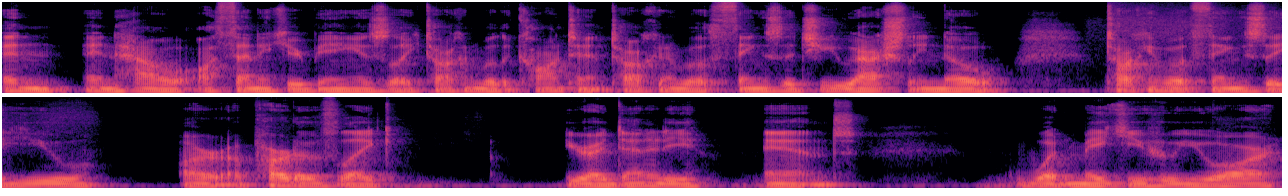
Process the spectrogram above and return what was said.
and and how authentic you're being is like talking about the content, talking about things that you actually know, talking about things that you are a part of like your identity and what make you who you are.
